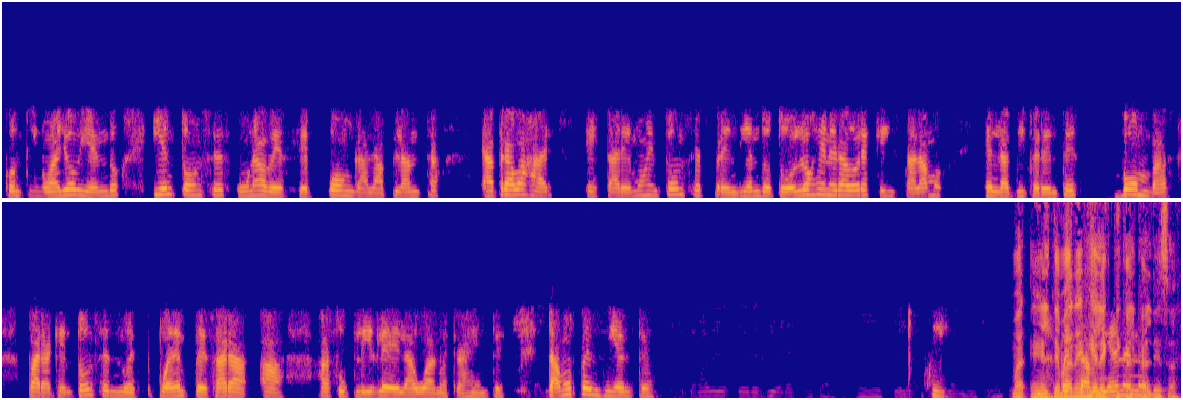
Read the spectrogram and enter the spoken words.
continúa lloviendo y entonces una vez se ponga la planta a trabajar estaremos entonces prendiendo todos los generadores que instalamos en las diferentes bombas para que entonces pueda empezar a, a, a suplirle el agua a nuestra gente. Estamos pendientes. Sí. En el tema Pues de energía eléctrica, en el- alcaldesa.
